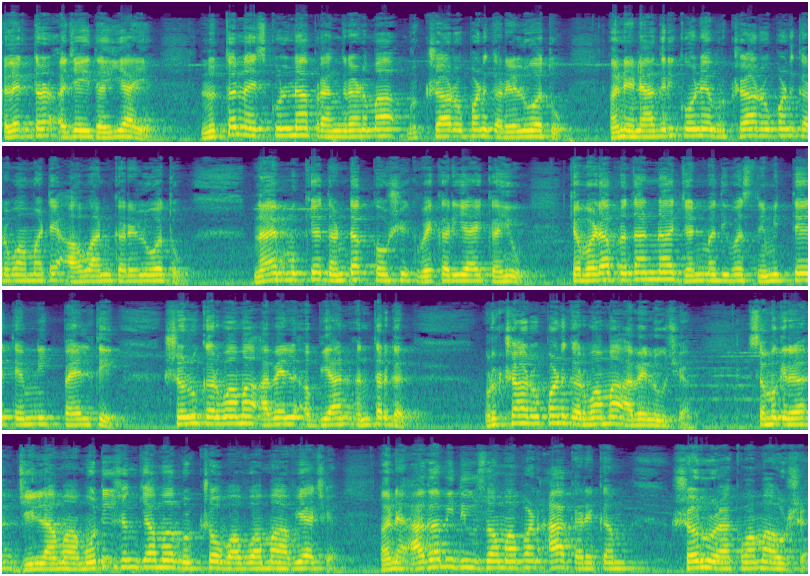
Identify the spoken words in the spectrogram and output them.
કલેક્ટર અજય દહિયાએ નૂતન હાઈસ્કૂલના પ્રાંગણમાં વૃક્ષારોપણ કરેલું હતું અને નાગરિકોને વૃક્ષારોપણ કરવા માટે આહવાન કરેલું હતું. નાયબ મુખ્ય દંડક કૌશિક વેકરિયાએ કહ્યું કે વડાપ્રધાનના જન્મદિવસ નિમિત્તે તેમની પહેલથી શરૂ કરવામાં આવેલ અભિયાન અંતર્ગત વૃક્ષારોપણ કરવામાં આવેલું છે. સમગ્ર જિલ્લામાં મોટી સંખ્યામાં વૃક્ષો વાવવામાં આવ્યા છે અને આગામી દિવસોમાં પણ આ કાર્યક્રમ શરૂ રાખવામાં આવશે.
